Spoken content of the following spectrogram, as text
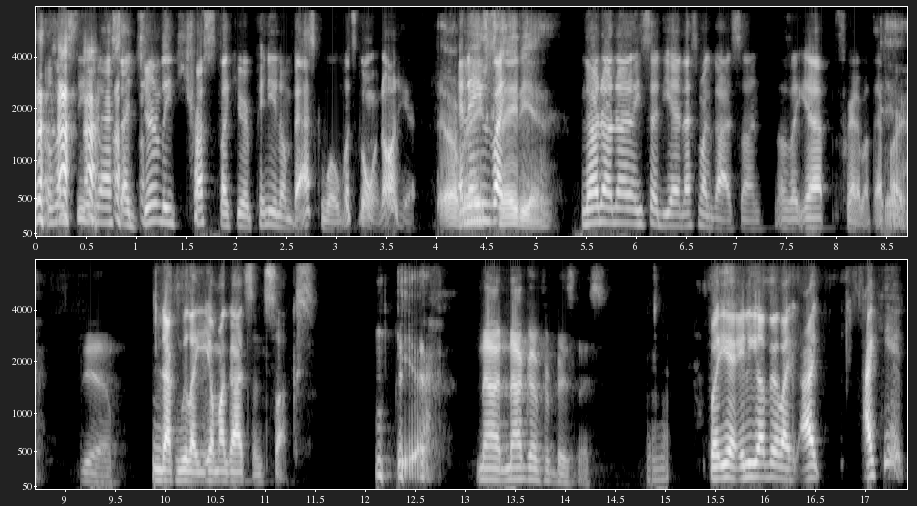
I was like, Steve Nash, I generally trust like your opinion on basketball. What's going on here? Oh, and man, then he he's was like- Canadian. No, no, no, no. He said, yeah, that's my godson. I was like, yeah, forgot about that Yeah, part. yeah, You're not gonna be like, yo, my godson sucks. yeah. not not good for business. But yeah, any other like I I can't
